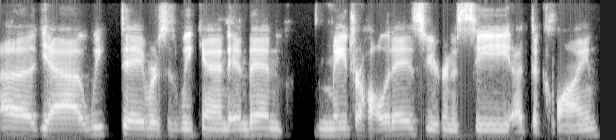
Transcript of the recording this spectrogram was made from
Uh, yeah, weekday versus weekend, and then major holidays, you're going to see a decline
